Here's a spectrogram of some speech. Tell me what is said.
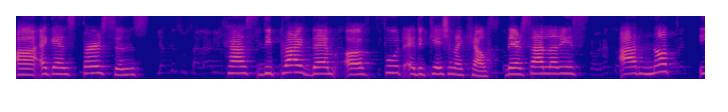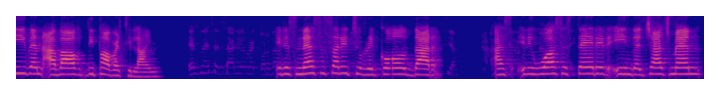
uh, against persons has deprived them of food, education, and health. Their salaries are not even above the poverty line. It is necessary to recall that as it was stated in the judgment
